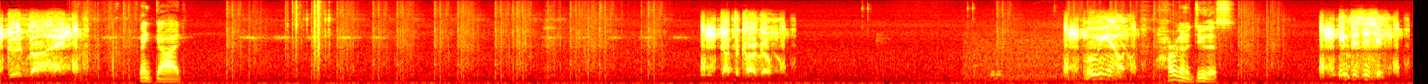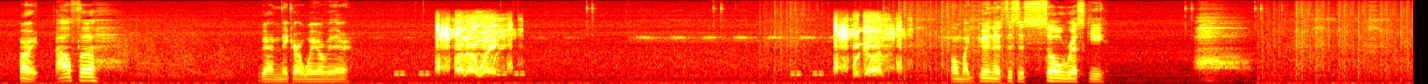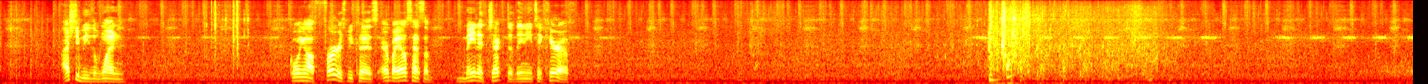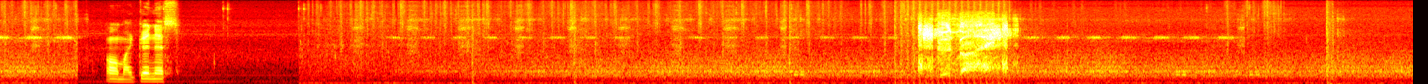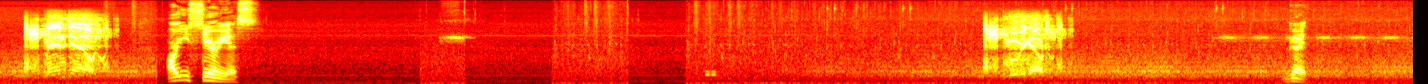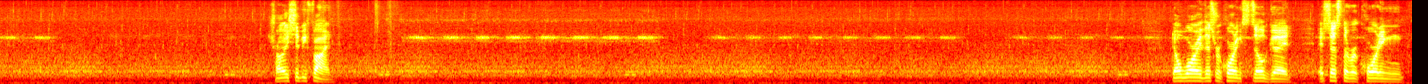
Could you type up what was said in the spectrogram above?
Goodbye. Thank God. Got the cargo. Moving out. How are we gonna do this? In position. Alright, Alpha. We gotta make our way over there. On our way. We're gone. Oh my goodness, this is so risky. I should be the one going out first because everybody else has a main objective they need to take care of. Oh my goodness. Goodbye. Man down. Are you serious? Good. Charlie should be fine. Don't worry, this recording's still good. It's just the recording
